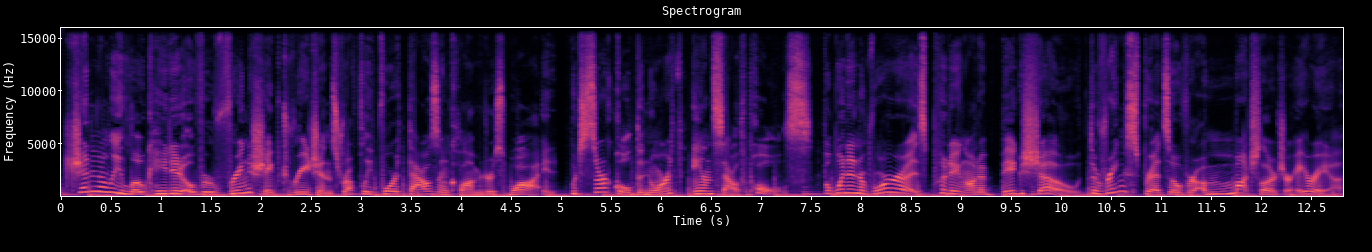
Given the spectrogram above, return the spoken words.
generally located over ring-shaped regions roughly 4,000 kilometers wide, which circle the north and south poles. But when an aurora is putting on a big show, the ring spreads over a much larger area.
